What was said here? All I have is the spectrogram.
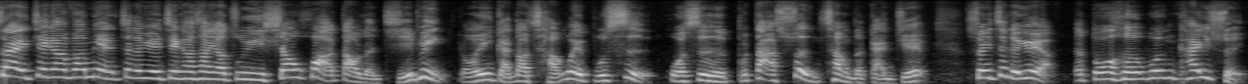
在健康方面，这个月健康上要注意消化道的疾病，容易感到肠胃不适或是不大顺畅的感觉，所以这个月啊要多喝温开水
